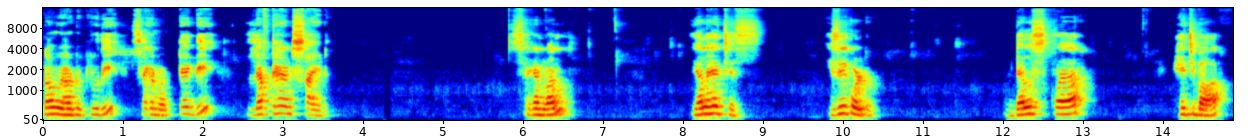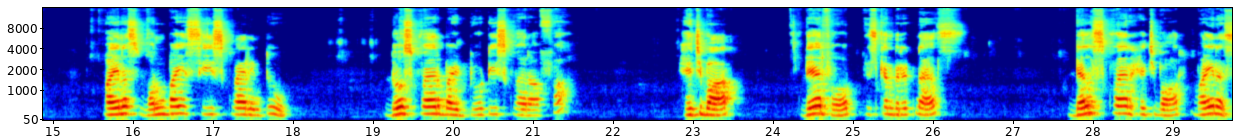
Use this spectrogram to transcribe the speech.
now we have to prove the second one take the left hand side second one LHS is equal to del square h bar minus 1 by c square into dou square by dou t square of uh, h bar. Therefore this can be written as del square h bar minus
